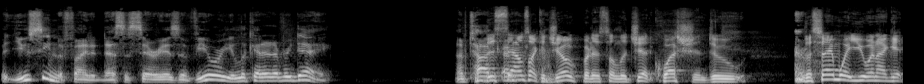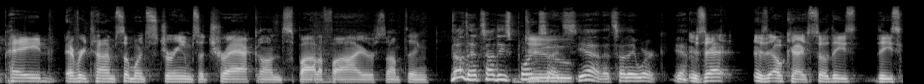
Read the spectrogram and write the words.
but you seem to find it necessary as a viewer. You look at it every day. I'm talking. This sounds like a joke, but it's a legit question. Do the same way you and I get paid every time someone streams a track on Spotify or something? no. That's how these porn Do- sites. Yeah, that's how they work. Yeah. Is that is okay? So these these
